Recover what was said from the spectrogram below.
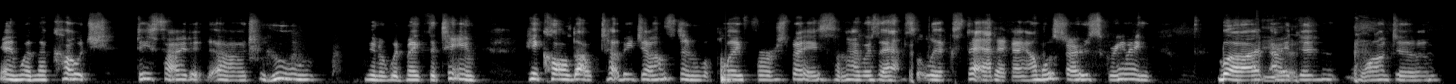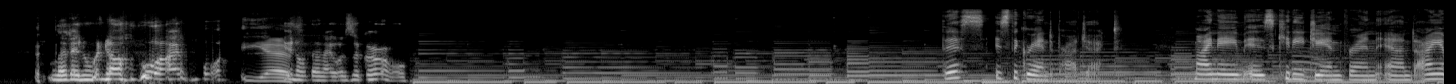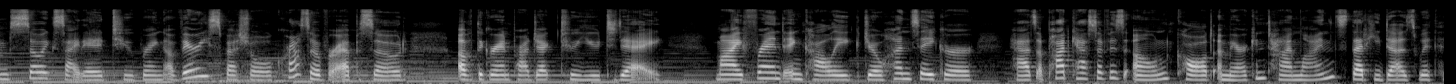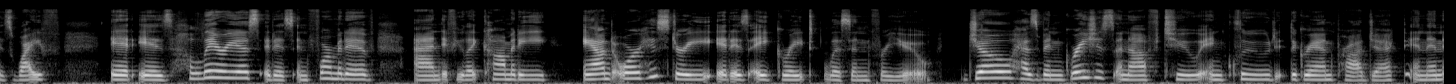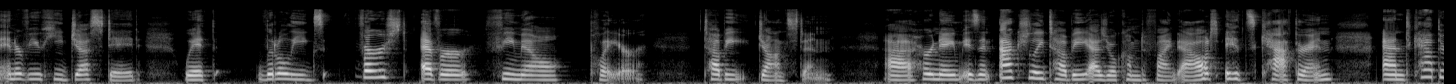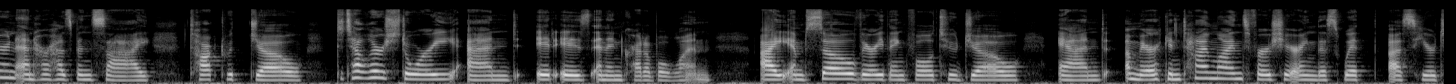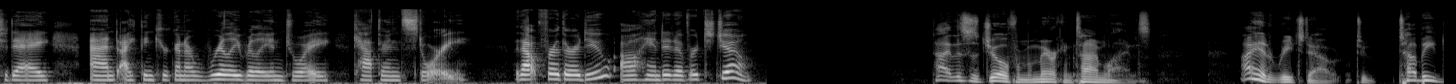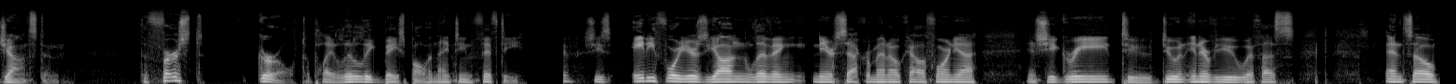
And when the coach decided uh, who, you know, would make the team, he called out Tubby Johnston will play first base, and I was absolutely ecstatic. I almost started screaming, but yes. I didn't want to let anyone know who I was. Yes. You know that I was a girl. This is the Grand Project. My name is Kitty Janvrin, and I am so excited to bring a very special crossover episode of the Grand Project to you today. My friend and colleague Joe Hunsaker has a podcast of his own called American Timelines that he does with his wife. It is hilarious, it is informative, and if you like comedy and or history, it is a great listen for you. Joe has been gracious enough to include the Grand Project in an interview he just did with Little League's first ever female player, Tubby Johnston. Uh, her name isn't actually Tubby, as you'll come to find out. It's Kathryn. And Kathryn and her husband Cy talked with Joe to tell her story, and it is an incredible one. I am so very thankful to Joe and American Timelines for sharing this with us here today, and I think you're going to really, really enjoy Kathryn's story. Without further ado, I'll hand it over to Joe. Hi, this is Joe from American Timelines. I had reached out to Tubby Johnston, the first girl to play Little League Baseball in 1950. She's 84 years young, living near Sacramento, California, and she agreed to do an interview with us. And so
